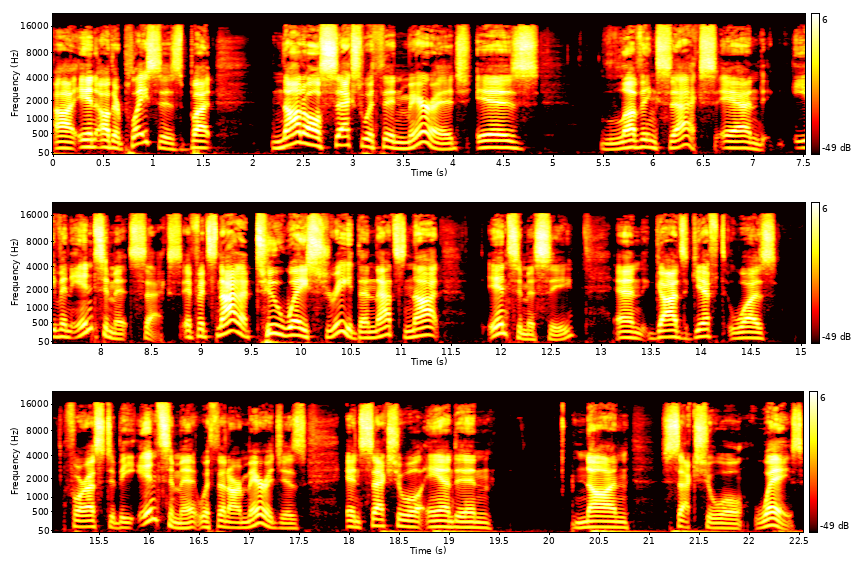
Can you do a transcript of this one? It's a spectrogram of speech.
uh, in other places, but not all sex within marriage is loving sex and even intimate sex. If it's not a two way street, then that's not intimacy. And God's gift was for us to be intimate within our marriages in sexual and in non sexual ways.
